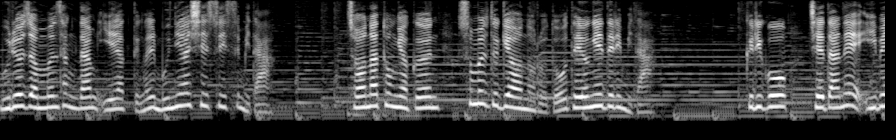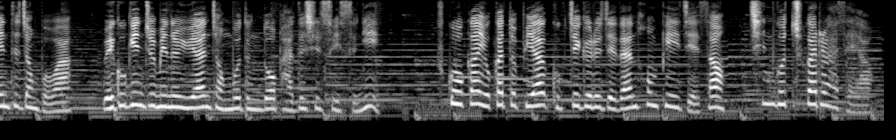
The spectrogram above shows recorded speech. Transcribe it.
무료 전문 상담 예약 등을 문의하실 수 있습니다. 전화 통역은 22개 언어로도 대응해 드립니다. 그리고 재단의 이벤트 정보와 외국인 주민을 위한 정보 등도 받으실 수 있으니 후쿠오카 요카토피아 국제교류재단 홈페이지에서 친구 추가를 하세요.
